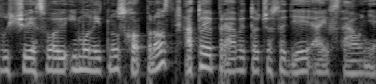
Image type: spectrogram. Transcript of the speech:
zvyšuje svoju imunitnú schopnosť a to je práve to, čo sa deje aj v saune.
